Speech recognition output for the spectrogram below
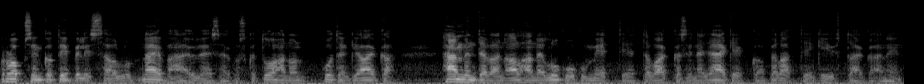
Ropsin kotipelissä ollut näin vähän yleisöä, koska tuohan on kuitenkin aika hämmentävän alhainen luku, kun miettii, että vaikka siinä jääkiekkoa pelattiinkin yhtä aikaa, niin,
